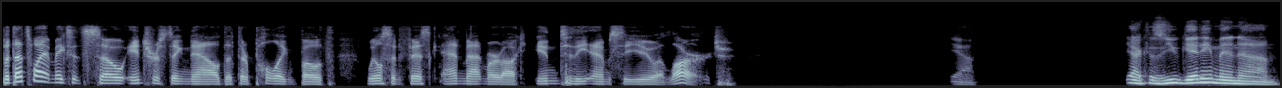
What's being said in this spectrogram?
But that's why it makes it so interesting now that they're pulling both Wilson Fisk and Matt Murdock into the MCU at large. yeah, yeah, because you get him in um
